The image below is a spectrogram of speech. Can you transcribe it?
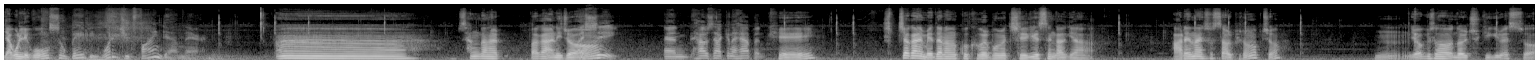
약 올리고. So, baby, what did you find down there? 아... 상관할 바가 아니죠. I see. And how's that gonna happen? 오케이. 십자가에 매달아 놓고 그걸 보며 즐길 생각이야. 아레나에서 싸울 필요는 없죠. 음, 여기서 널 죽이기로 했어.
